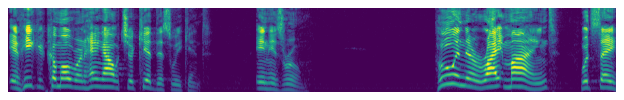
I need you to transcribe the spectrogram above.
if he could come over and hang out with your kid this weekend in his room. Who in their right mind would say,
